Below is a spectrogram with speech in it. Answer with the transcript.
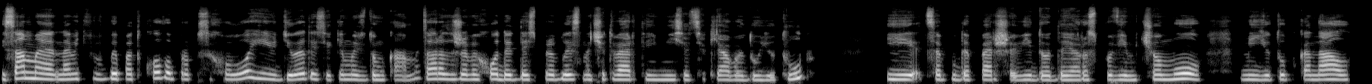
і саме навіть випадково про психологію ділитись якимись думками. Зараз вже виходить десь приблизно четвертий місяць, як я веду YouTube. І це буде перше відео, де я розповім, чому мій YouTube канал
